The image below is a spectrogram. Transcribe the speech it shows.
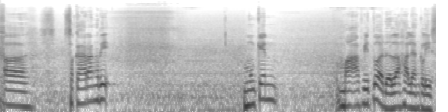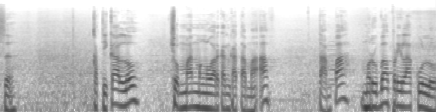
S- sekarang Ri, mungkin maaf itu adalah hal yang klise. Ketika lo cuman mengeluarkan kata maaf tanpa merubah perilaku lo.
